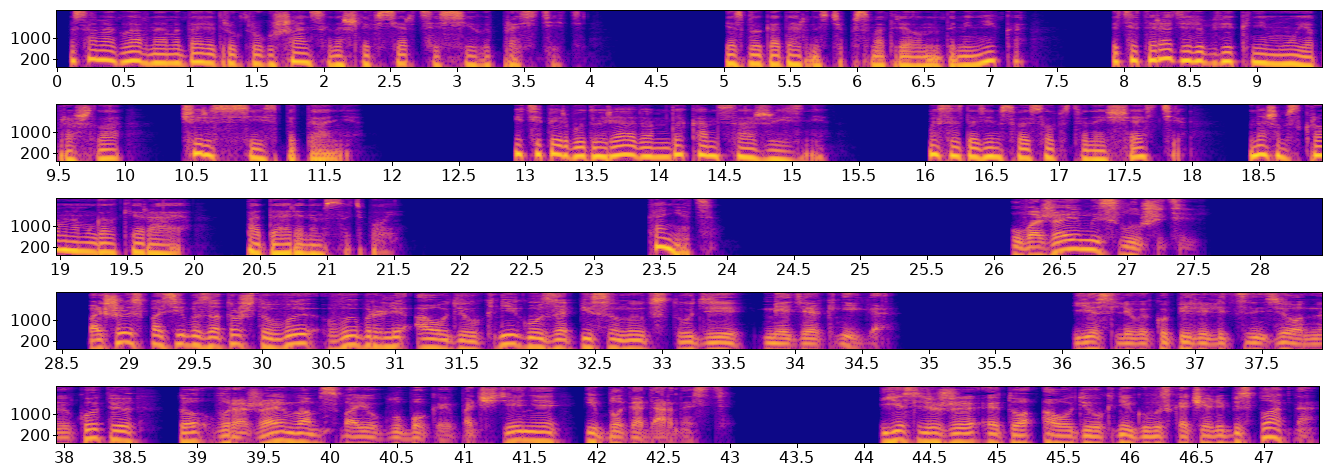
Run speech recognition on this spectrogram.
Но самое главное, мы дали друг другу шанс и нашли в сердце силы простить. Я с благодарностью посмотрела на Доминика, ведь это ради любви к нему я прошла через все испытания. И теперь буду рядом до конца жизни. Мы создадим свое собственное счастье в нашем скромном уголке рая, подаренном судьбой. Конец. Уважаемый слушатель, большое спасибо за то, что вы выбрали аудиокнигу, записанную в студии «Медиакнига». Если вы купили лицензионную копию, то выражаем вам свое глубокое почтение и благодарность. Если же эту аудиокнигу вы скачали бесплатно,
